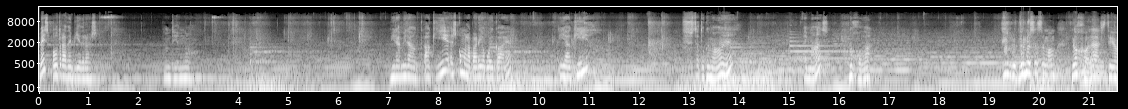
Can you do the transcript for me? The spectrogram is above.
¿Veis? Otra de piedras. No entiendo. Mira, mira, aquí es como la pared hueca, ¿eh? Y aquí... Está todo quemado, ¿eh? ¿Hay más? No joda. Y los dos nos asomamos. No jodas, tío.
